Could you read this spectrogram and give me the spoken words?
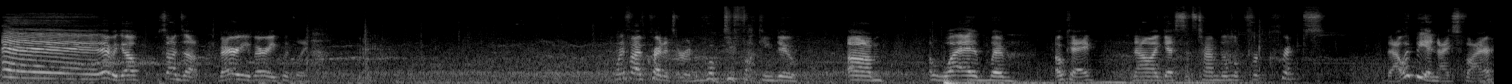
Hey, there we go. Sun's up. Very, very quickly. 25 credits earned. What do you fucking do? Um, What? uh, Okay. Now I guess it's time to look for crypts. That would be a nice fire.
